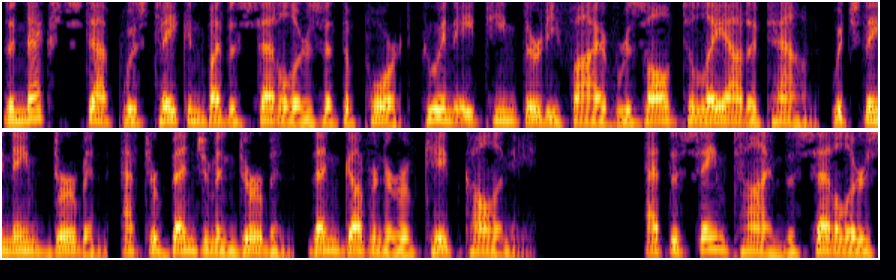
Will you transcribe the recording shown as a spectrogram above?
The next step was taken by the settlers at the port, who in 1835 resolved to lay out a town, which they named Durban, after Benjamin D'Urban, then governor of Cape Colony. At the same time the settlers,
